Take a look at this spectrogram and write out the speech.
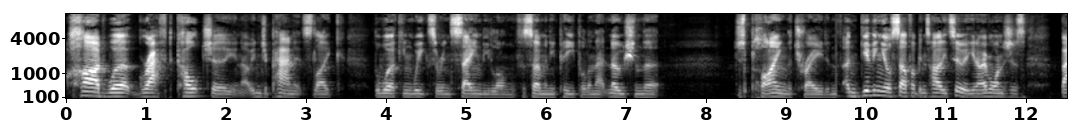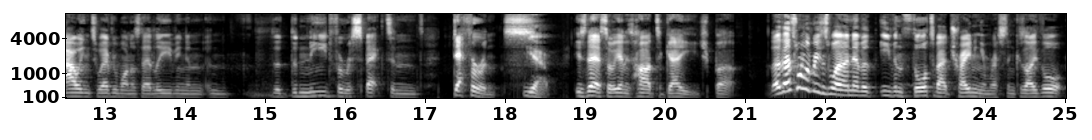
hard work, graft culture. You know, in Japan it's like the working weeks are insanely long for so many people, and that notion that just plying the trade and, and giving yourself up entirely to it. You know, everyone's just bowing to everyone as they're leaving, and, and the the need for respect and deference Yeah. is there. So again, it's hard to gauge, but that's one of the reasons why I never even thought about training in wrestling because I thought.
